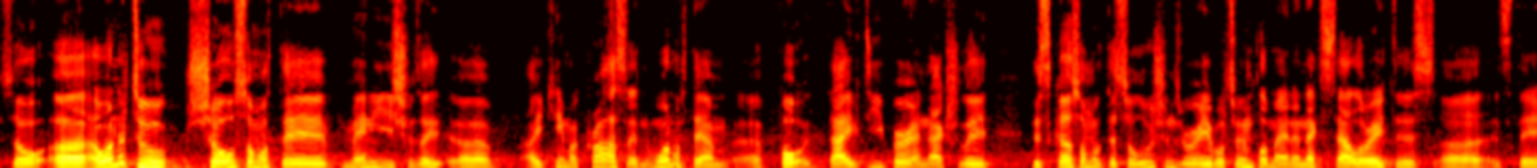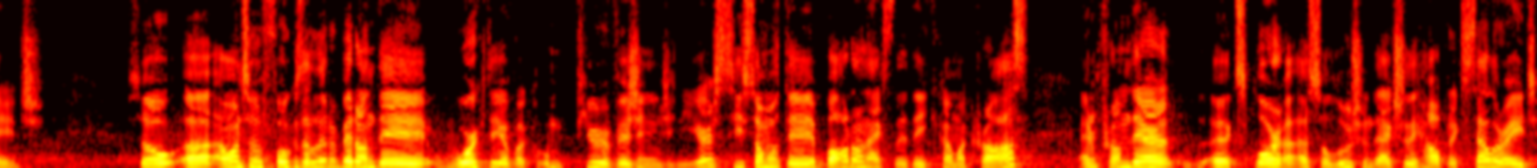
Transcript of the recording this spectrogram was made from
So uh, I wanted to show some of the many issues I, uh, I came across, and one of them uh, dive deeper and actually discuss some of the solutions we were able to implement and accelerate this uh, stage. So uh, I want to focus a little bit on the workday of a computer vision engineer, see some of the bottlenecks that they come across, and from there uh, explore a solution that actually helped accelerate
